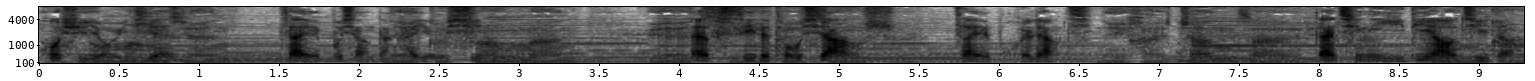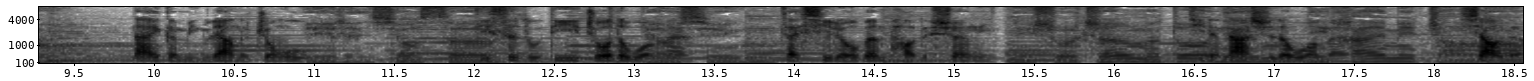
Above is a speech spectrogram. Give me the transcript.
或许有一天，再也不想打开游戏，FC 的头像再也不会亮起。但请你一定要记得。那一个明亮的中午，第四组第一桌的我们，在溪流奔跑的身影。记得那时的我们，笑的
